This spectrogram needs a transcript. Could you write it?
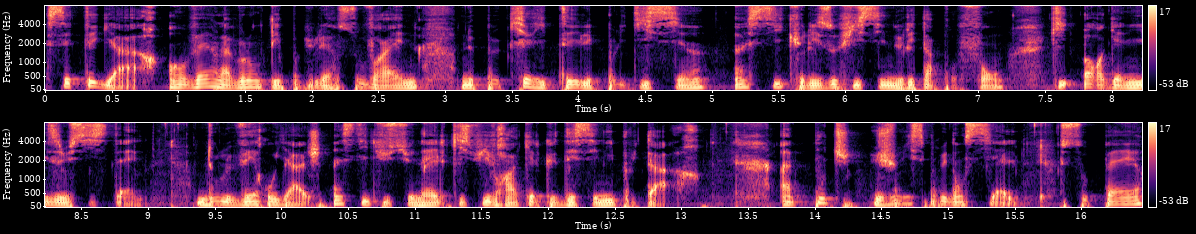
Cet égard envers la volonté populaire souveraine ne peut qu'irriter les politiciens ainsi que les officines de l'État profond qui organisent le système, d'où le verrouillage institutionnel qui suivra quelques décennies plus tard. Un putsch jurisprudentiel s'opère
